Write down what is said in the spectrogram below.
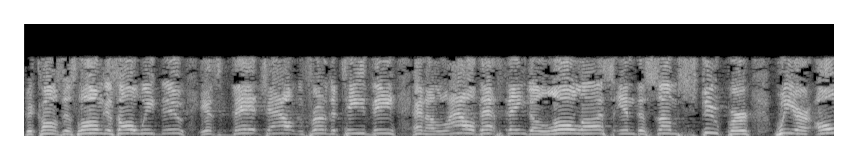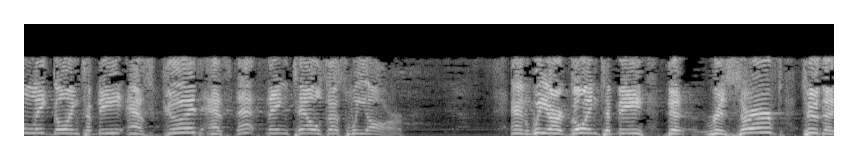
Because as long as all we do is veg out in front of the TV and allow that thing to lull us into some stupor, we are only going to be as good as that thing tells us we are. And we are going to be reserved to the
